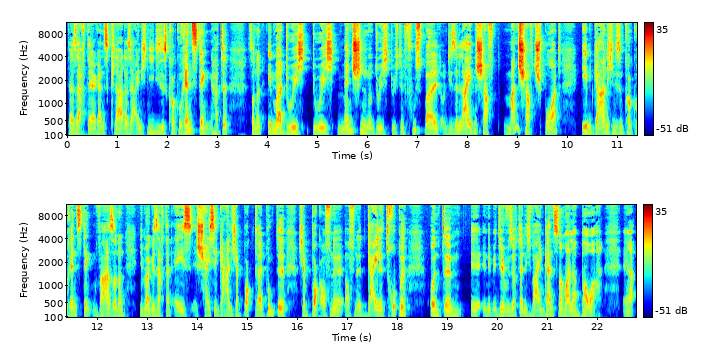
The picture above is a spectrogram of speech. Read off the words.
Da sagte er ganz klar, dass er eigentlich nie dieses Konkurrenzdenken hatte, sondern immer durch, durch Menschen und durch, durch den Fußball und diese Leidenschaft Mannschaftssport eben gar nicht in diesem Konkurrenzdenken war, sondern immer gesagt hat, ey, ist scheißegal, ich habe Bock, drei Punkte, ich habe Bock auf eine, auf eine geile Truppe und ähm, in, dem Interview sagt er, ich war ein ganz normaler Bauer. Ja,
